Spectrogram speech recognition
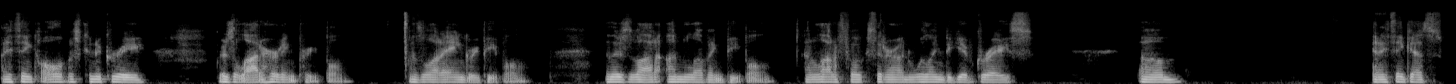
I think all of us can agree there's a lot of hurting people. There's a lot of angry people. And there's a lot of unloving people and a lot of folks that are unwilling to give grace. Um, and I think that's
